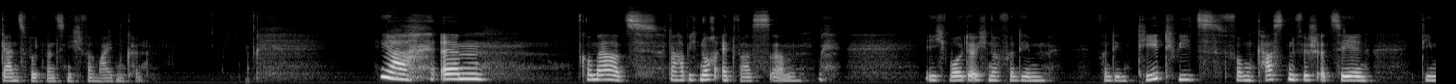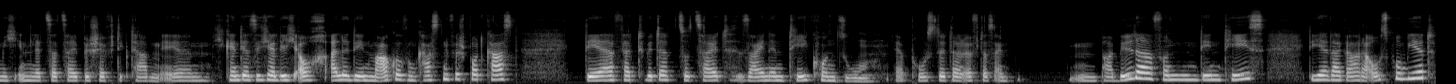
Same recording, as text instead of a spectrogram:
Ganz wird man es nicht vermeiden können. Ja, ähm, Kommerz, da habe ich noch etwas. Ähm, ich wollte euch noch von, dem, von den T-Tweets vom Kastenfisch erzählen, die mich in letzter Zeit beschäftigt haben. Ähm, ihr kennt ja sicherlich auch alle den Marco vom Kastenfisch-Podcast. Der vertwittert zurzeit seinen Teekonsum. Er postet dann öfters ein, ein paar Bilder von den Tees, die er da gerade ausprobiert.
